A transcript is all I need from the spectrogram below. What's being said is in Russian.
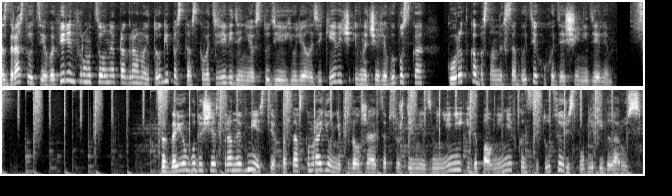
Здравствуйте! В эфире информационная программа «Итоги поставского телевидения» в студии Юлия Лазикевич и в начале выпуска коротко об основных событиях уходящей недели. Создаем будущее страны вместе. В Поставском районе продолжается обсуждение изменений и дополнений в Конституцию Республики Беларусь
